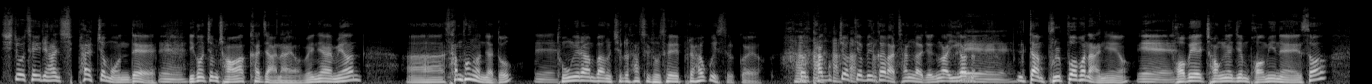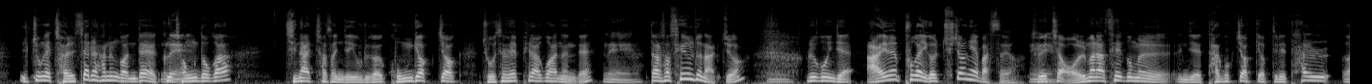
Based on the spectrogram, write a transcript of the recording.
실효세율이 한 18.5인데 예. 이건 좀 정확하지 않아요. 왜냐하면 아, 삼성전자도 예. 동일한 방식으로 사실 조세 회피를 하고 있을 거예요. 그건 다국적 기업이니까 마찬가지예요. 그러니까 이거는 예. 일단 불법은 아니에요. 예. 법에 정해진 범위 내에서 일종의 절세를 하는 건데 그 네. 정도가 지나쳐서 이제 우리가 공격적 조세 회피라고 하는데 네. 따라서 세율도 낮죠. 음. 그리고 이제 IMF가 이걸 추정해 봤어요. 도대체 네. 얼마나 세금을 이제 다국적 기업들이 탈, 어,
